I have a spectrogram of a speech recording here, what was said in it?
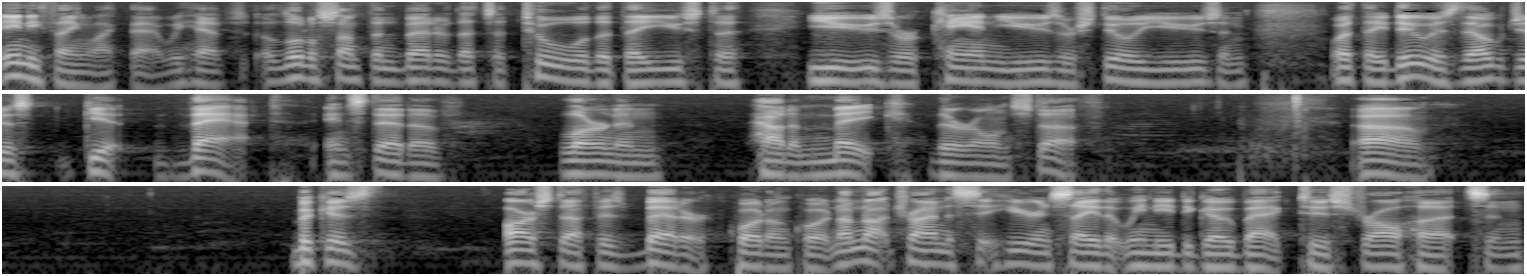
anything like that. We have a little something better that's a tool that they used to use or can use or still use. And what they do is they'll just get that instead of learning how to make their own stuff um, because our stuff is better, quote unquote. And I'm not trying to sit here and say that we need to go back to straw huts and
